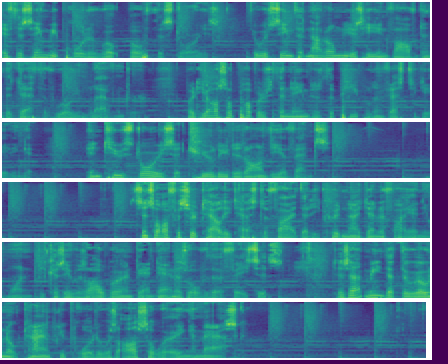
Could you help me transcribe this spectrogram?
If the same reporter wrote both the stories, it would seem that not only is he involved in the death of William Lavender, but he also published the names of the people investigating it in two stories that cheerleaded on the events. Since Officer Tally testified that he couldn't identify anyone because they was all wearing bandanas over their faces, does that mean that the Roanoke Times reporter was also wearing a mask?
